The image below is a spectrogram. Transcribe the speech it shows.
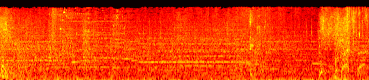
Back. That's that.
